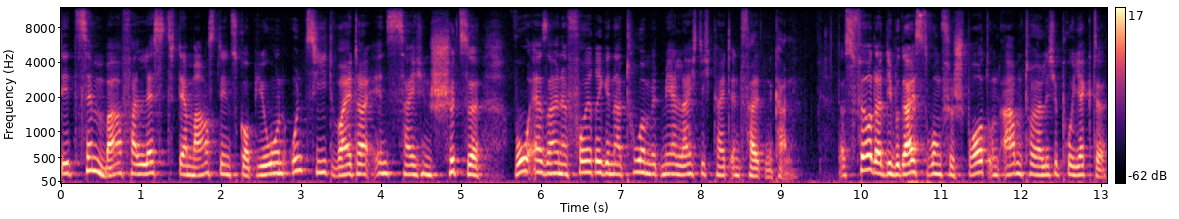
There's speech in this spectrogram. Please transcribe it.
Dezember verlässt der Mars den Skorpion und zieht weiter ins Zeichen Schütze, wo er seine feurige Natur mit mehr Leichtigkeit entfalten kann. Das fördert die Begeisterung für Sport und abenteuerliche Projekte.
